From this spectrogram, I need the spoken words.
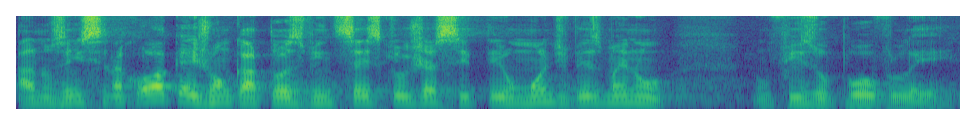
a nos ensinar. Coloca aí João 14, 26, que eu já citei um monte de vezes, mas não, não fiz o povo ler.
